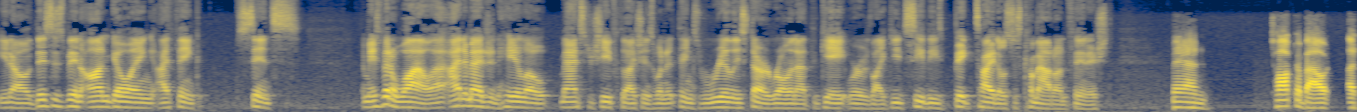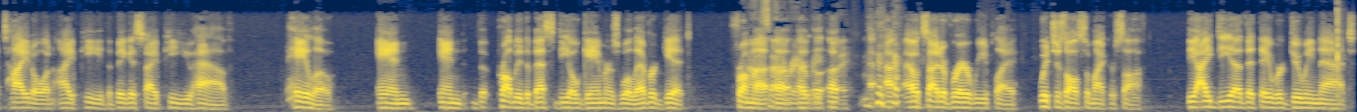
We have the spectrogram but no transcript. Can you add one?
You know, this has been ongoing. I think since I mean, it's been a while. I'd imagine Halo Master Chief Collections when it, things really started rolling out the gate, where like you'd see these big titles just come out unfinished. Man, talk about a title, an IP, the biggest IP you have, Halo, and and the, probably the best deal gamers will ever get from outside, a, a, a, a outside of Rare Replay, which is also Microsoft the idea that they were doing that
